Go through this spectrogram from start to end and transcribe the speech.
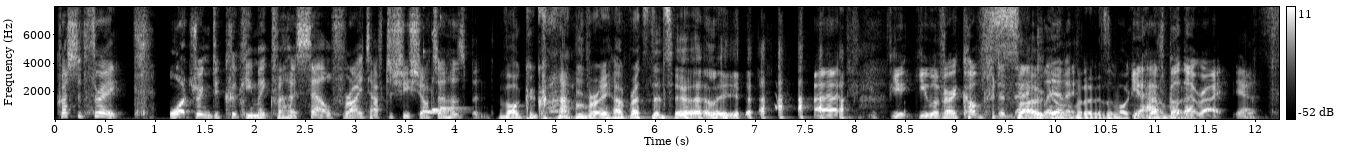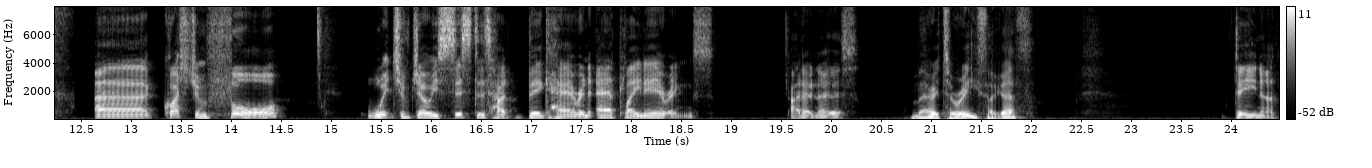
Question three. What drink did Cookie make for herself right after she shot her husband? Vodka cranberry. I pressed it too early. Uh, you, you were very confident there, so confident it's a vodka You have got that right, yeah. Uh, question four. Which of Joey's sisters had big hair and airplane earrings? I don't know this. Mary Therese, I guess. Dina.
